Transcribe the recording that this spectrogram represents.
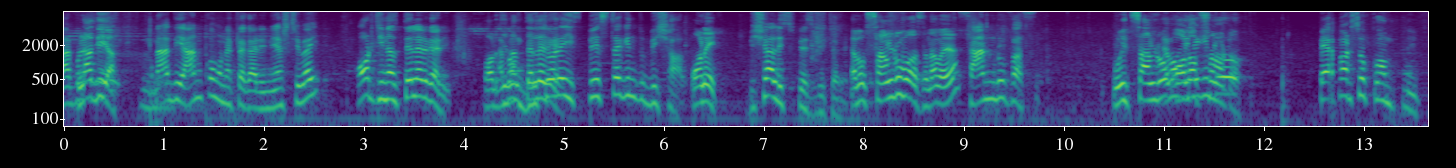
তারপরে নাদিয়া। নাদিয়া আনকমন একটা গাড়ি নিয়ে আসছি ভাই অরিজিনাল তেলের গাড়ি। এবং তেলের ভিতরে। স্পেসটা কিন্তু বিশাল। অনেক। বিশাল স্পেস ভিতরে। এবং সানরুফ আছে না ভাইয়া? সানরুফ আছে। With sunroof all option auto পেপারসও কমপ্লিট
